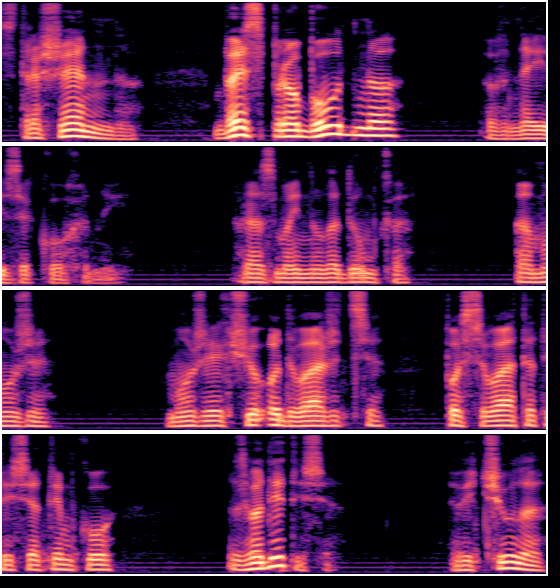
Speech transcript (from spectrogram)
страшенно, безпробудно в неї закоханий. Раз майнула думка, а може, може, якщо одважиться посвататися Тимко, згодитися? Відчула,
